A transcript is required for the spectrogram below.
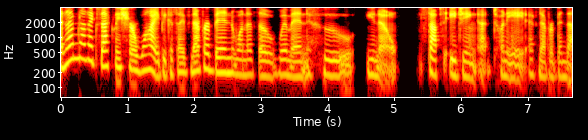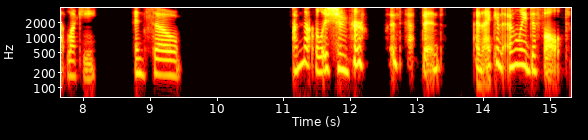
And I'm not exactly sure why, because I've never been one of the women who, you know, stops aging at 28. I've never been that lucky. And so I'm not really sure what happened. And I can only default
